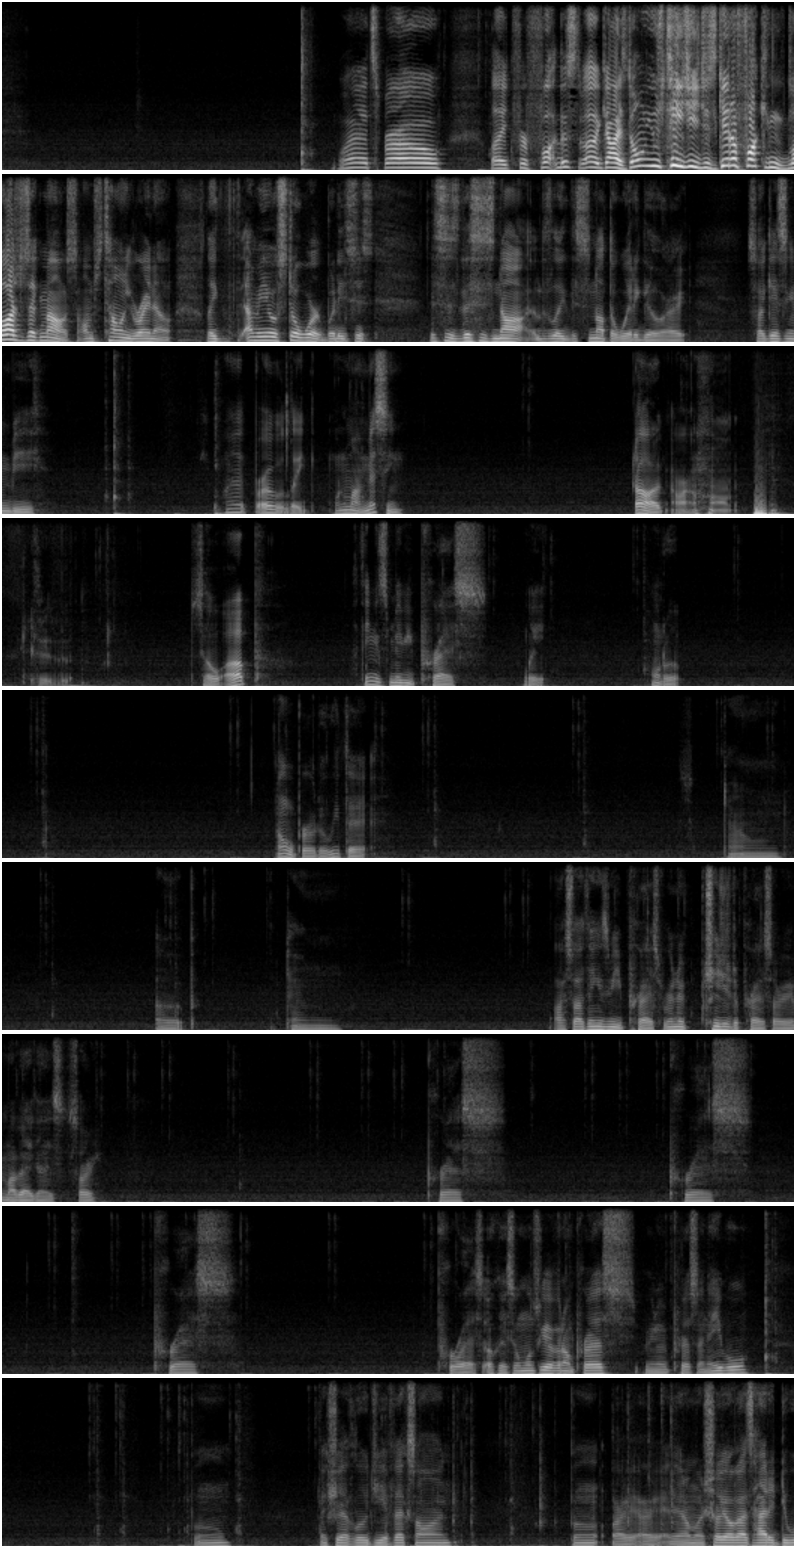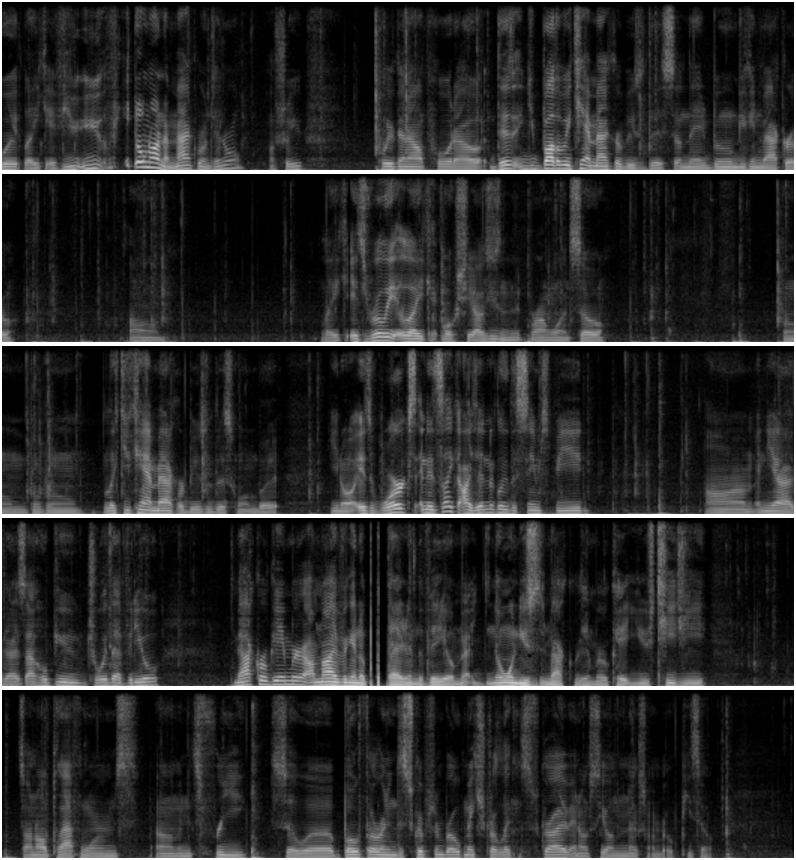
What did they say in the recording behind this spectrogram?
What, bro? Like for fuck this, uh, guys, don't use TG. Just get a fucking Logitech mouse. I'm just telling you right now. Like, I mean, it'll still work, but it's just this is this is not like this is not the way to go, right? So I guess it's gonna be what, bro? Like, what am I missing? Dog. so up. I think it's maybe press. Wait. Hold up. Oh, bro, delete that. Down. Up. Down. Uh, so I think it's gonna be press. We're gonna change it to press. Alright, my bad, guys. Sorry. Press. Press. press press. Okay so once we have it on press we're gonna press enable. Boom. Make sure you have low gfx on. Boom. All right all right and then i'm gonna show y'all guys how to do it. Like if you, you if you don't know how to macro in general i'll show you. Pull your gun out pull it out. This you by the way you can't macro boost this. And then boom you can macro. Um like it's really like oh shit i was using the wrong one so. Boom boom boom. Like you can't macro abuse with this one but you know it works and it's like identically the same speed. Um and yeah guys i hope you enjoyed that video. Macro gamer i'm not even gonna put that in the video. No one uses macro gamer okay? Use tg it's on all platforms um and it's free. So uh both are in the description bro. Make sure to like and subscribe and i'll see you on the next one bro. Peace out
